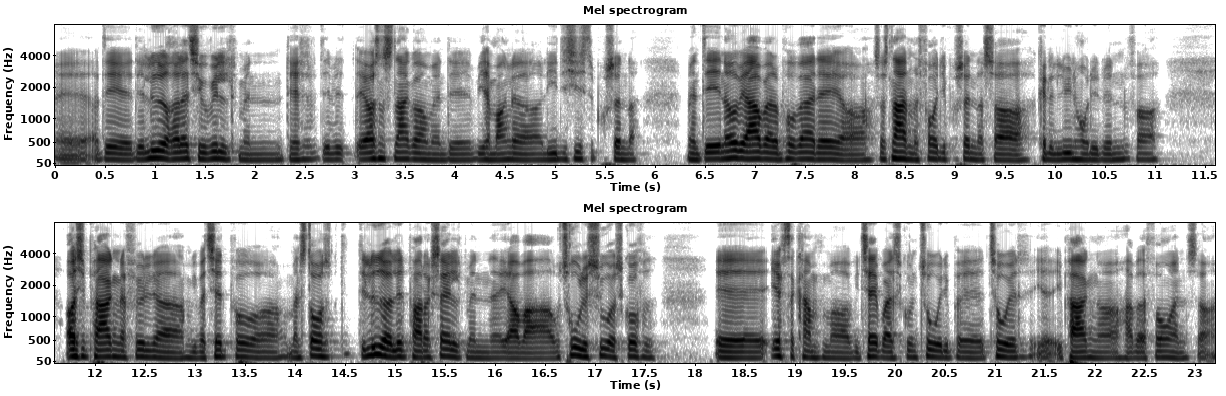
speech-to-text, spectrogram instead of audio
øh, og det, det lyder relativt vildt, men det, det, det er også en snak om, at det, vi har manglet lige de sidste procenter. Men det er noget, vi arbejder på hver dag, og så snart man får de procenter, så kan det lynhurtigt vende. For også i parken, der følger jeg, vi var tæt på, og man står, det lyder lidt paradoxalt, men øh, jeg var utrolig sur og skuffet øh, efter kampen, og vi taber altså kun 2-1 i, øh, i, i parken og har været foran, så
